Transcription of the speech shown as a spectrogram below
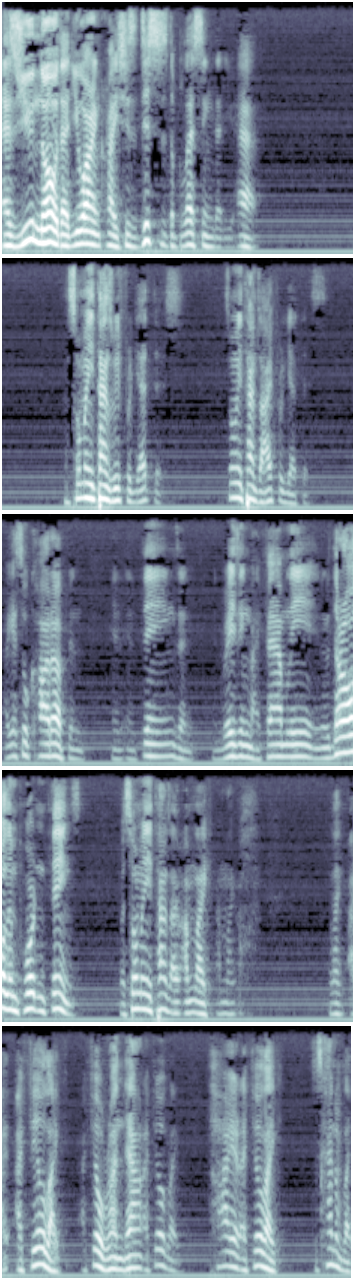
As you know that you are in Christ, says, this is the blessing that you have. And so many times we forget this. So many times I forget this. I get so caught up in, in, in things and, and raising my family. They're all important things. But so many times I, I'm like, I'm like, oh, like I, I feel like, I feel run down. I feel like tired. I feel like just kind of like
